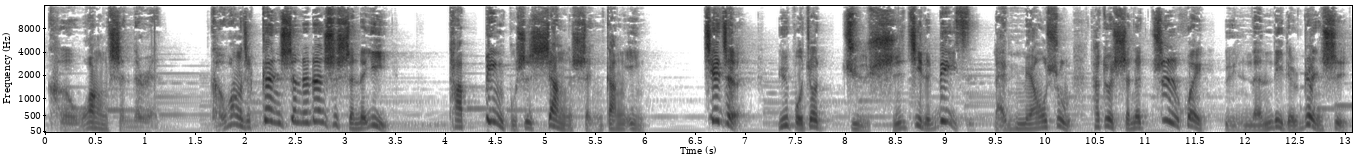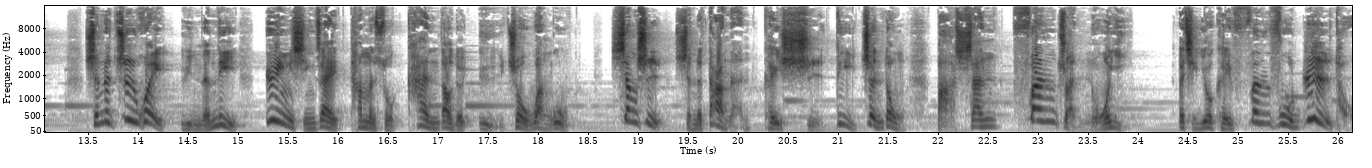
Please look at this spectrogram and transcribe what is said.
渴望神的人，渴望着更深的认识神的义。他并不是向神刚硬。接着，约伯就举实际的例子来描述他对神的智慧与能力的认识。神的智慧与能力运行在他们所看到的宇宙万物，像是神的大能可以使地震动，把山翻转挪移，而且又可以吩咐日头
